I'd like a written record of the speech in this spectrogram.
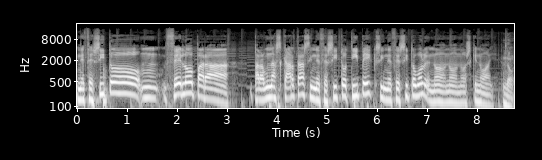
necesito mm, celo para, para unas cartas, y necesito Tipex, y necesito... No, no, no, es que no hay. No.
